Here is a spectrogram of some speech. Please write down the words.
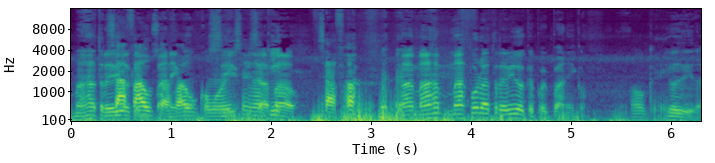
Más atrevido Zafao, que por pánico. zafao, como Sí, dicen aquí. zafao. Zafao. más, más, más por atrevido que por pánico, Ok. yo diría.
